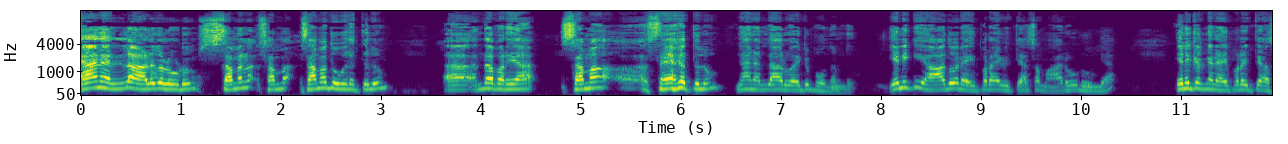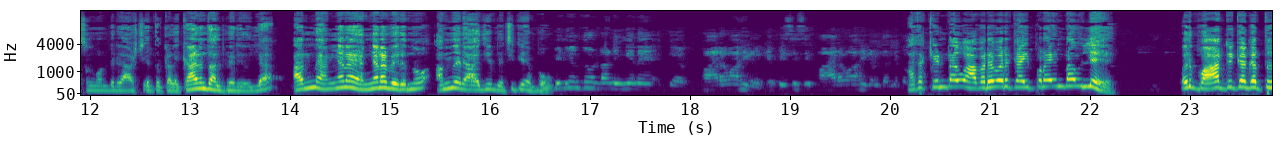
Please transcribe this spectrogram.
ഞാൻ എല്ലാ ആളുകളോടും സമ സമ സമദൂരത്തിലും എന്താ പറയാ സമ സ്നേഹത്തിലും ഞാൻ എല്ലാവരുമായിട്ട് പോകുന്നുണ്ട്. എനിക്ക് യാതൊരു അഭിപ്രായ വ്യത്യാസം ആരോടുമില്ല. എനിക്കങ്ങനെ അഭിപ്രായ വ്യത്യാസം കൊണ്ട് രാഷ്ട്രീയത്തിൽ കളിക്കാനും താല്പര്യമില്ല. അന്ന് അങ്ങനെ എങ്ങനെ വരുന്നു അന്ന് രാജ്യം വെച്ചിട്ട് ഞാൻ പോകും അതൊക്കെ ഉണ്ടാവും അവരവർക്ക് അഭിപ്രായം ഉണ്ടാവില്ലേ? ഒരു പാർട്ടിക്കകത്ത്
